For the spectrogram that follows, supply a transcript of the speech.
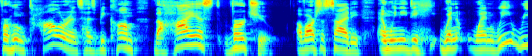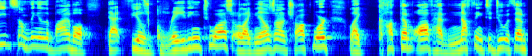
for whom tolerance has become the highest virtue of our society. And we need to, when, when we read something in the Bible that feels grating to us or like nails on a chalkboard, like cut them off, have nothing to do with them,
